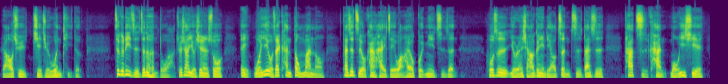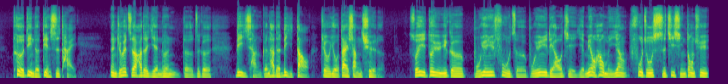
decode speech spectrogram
然后去解决问题的。这个例子真的很多啊，就像有些人说：“哎，我也有在看动漫哦，但是只有看《海贼王》还有《鬼灭之刃》。”或是有人想要跟你聊政治，但是他只看某一些特定的电视台，那你就会知道他的言论的这个立场跟他的力道就有待商榷了。所以，对于一个不愿意负责、不愿意了解，也没有和我们一样付诸实际行动去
